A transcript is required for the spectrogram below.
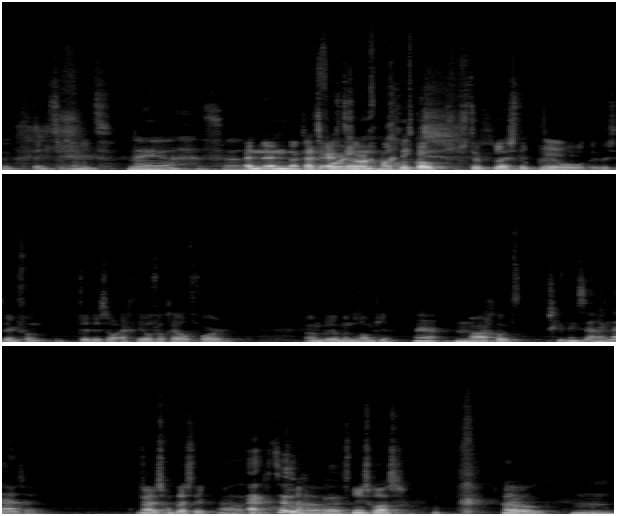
Ik denk het maar niet. Nee, hè? Dat is, eh, En, en dan krijg je echt een, een goedkoop niks. stuk plastic bril. Dus je denkt van, dit is al echt heel veel geld voor een bril met een lampje. ja. hm. Maar goed, Misschien ligt het aan de glazen. nou, het is gewoon plastic. Oh, echt zo? Ja. Oh. Het is niet eens glas. Nee, Oh, hmm.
